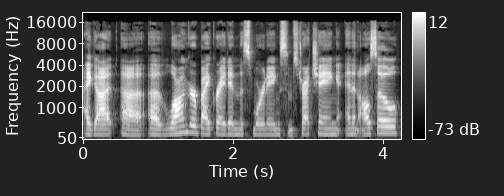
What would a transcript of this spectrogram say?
I got uh, a longer bike ride in this morning, some stretching, and then also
